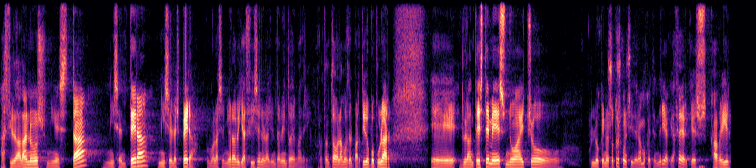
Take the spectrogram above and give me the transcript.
a Ciudadanos ni está, ni se entera, ni se le espera, como la señora Villacís en el Ayuntamiento de Madrid. Por lo tanto, hablamos del Partido Popular. Eh, durante este mes no ha hecho lo que nosotros consideramos que tendría que hacer, que es abrir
